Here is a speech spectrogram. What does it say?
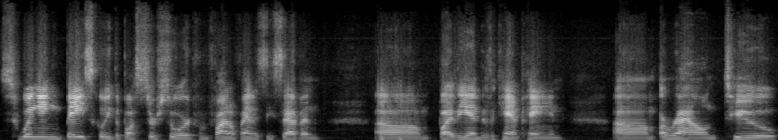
swinging basically the Buster Sword from Final Fantasy VII um, by the end of the campaign, um, around to,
